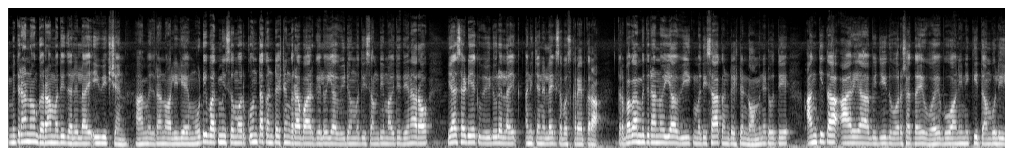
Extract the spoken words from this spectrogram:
मित्रांनो घरामध्ये झालेला आहे इविक्शन हा मित्रांनो आलेली आहे मोठी बातमी समोर. कोणता कंटेस्टंट घराबाहेर गेलो या व्हिडिओमध्ये समधी माहिती देणार आहोत. यासाठी एक व्हिडिओला लाईक आणि चॅनलला एक सबस्क्राईब करा. तर बघा मित्रांनो या वीकमध्ये सहा कंटेस्टंट नॉमिनेट होते. अंकिता आर्या अभिजित वर्षाताई वैभव आणि निकी तांबोली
